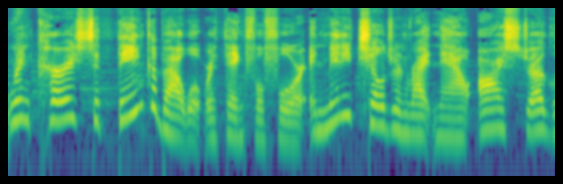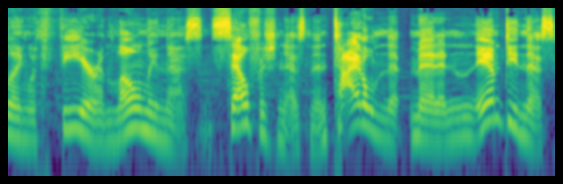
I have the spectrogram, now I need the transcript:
we're encouraged to think about what we're thankful for, and many children right now are struggling with fear and loneliness and selfishness and entitlement and emptiness.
